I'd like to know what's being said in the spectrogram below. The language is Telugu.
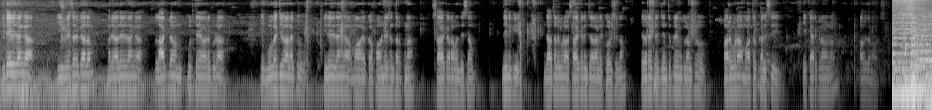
ఇదే విధంగా ఈ వేసవికాలం మరియు అదేవిధంగా లాక్డౌన్ పూర్తయ్యే వరకు కూడా ఈ మూగజీవాలకు ఇదే విధంగా మా యొక్క ఫౌండేషన్ తరఫున సహకారం అందిస్తాం. దీనికి దాతలు కూడా సహకరించాలని కోరుచున్నాం. ఎవరైతే జంతు ప్రేమికులు ఉంటారో వారు కూడా మాతో కలిసి ఈ కార్యక్రమంలో పాల్గొనవచ్చు.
